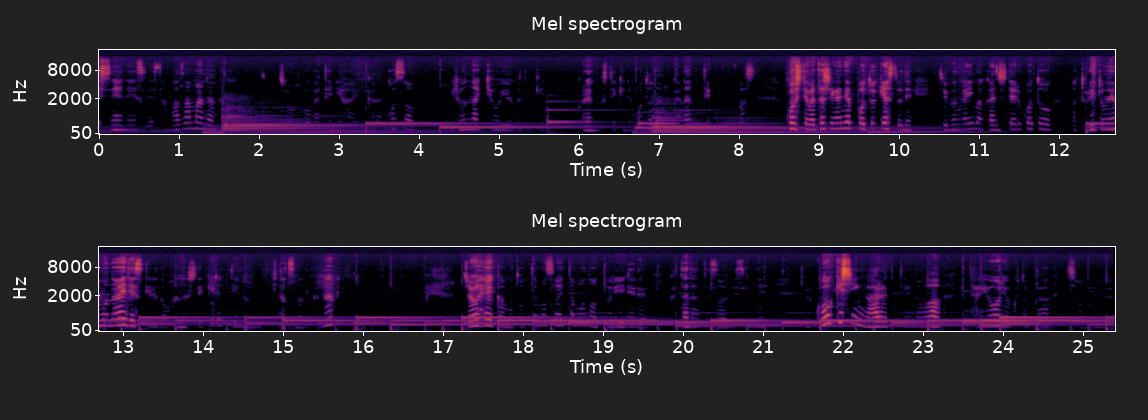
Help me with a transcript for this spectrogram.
SNS でさまざまな情報が手に入るからこそいろんな共有ができる。これも素敵なことなのかなって思います。こうして私がねポッドキャストで自分が今感じていることを、まあ、取り留めもないですけれどお話しできるっていうのも一つなのかな。女王陛下もとってもそういったものを取り入れる方だったそうですよね。好奇心があるっていうのは対応力とかそういう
